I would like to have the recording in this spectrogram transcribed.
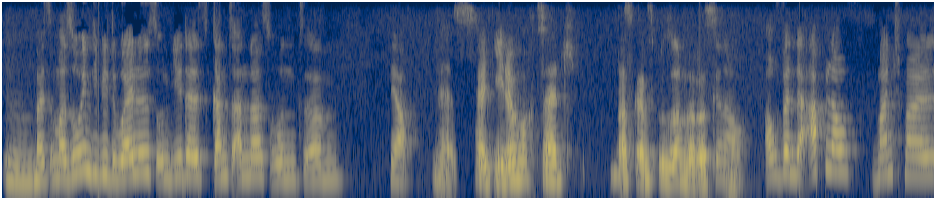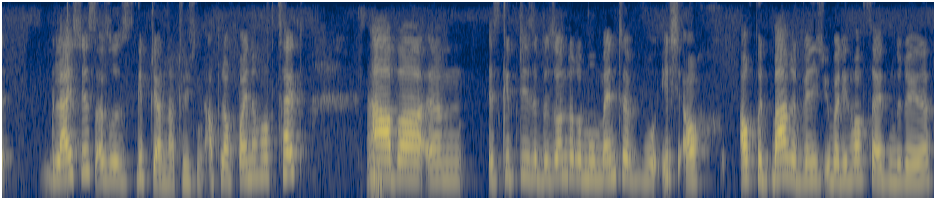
Mhm. Weil es immer so individuell ist und jeder ist ganz anders und ähm, ja. ja. Es ist halt jede Hochzeit was ganz Besonderes. Genau. Auch wenn der Ablauf manchmal gleich ist, also es gibt ja natürlich einen Ablauf bei einer Hochzeit, Klar. aber ähm, es gibt diese besonderen Momente, wo ich auch, auch mit Marit, wenn ich über die Hochzeiten rede,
